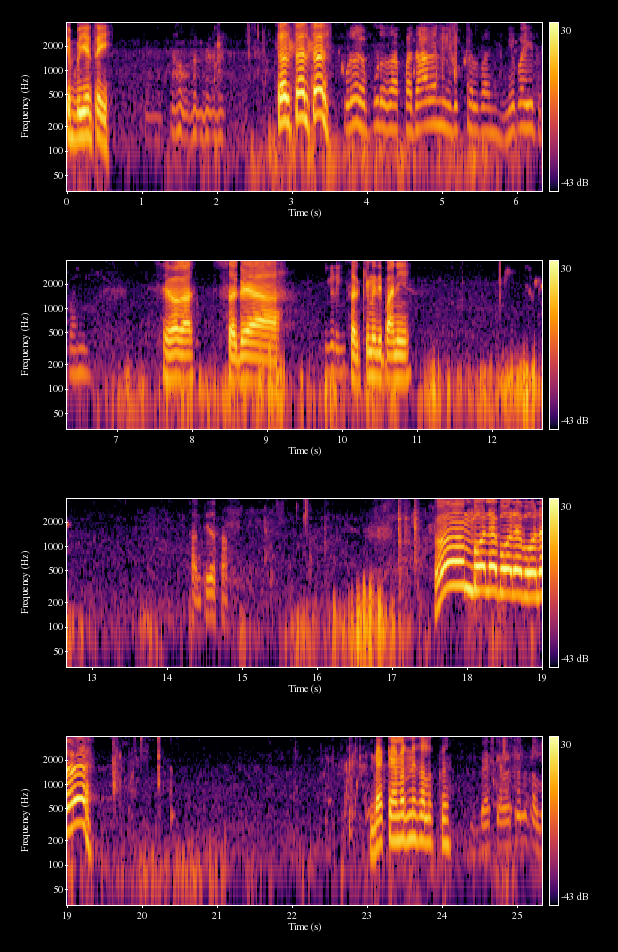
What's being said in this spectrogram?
ते याच आहे. चल चल चल. पुढं पुढं जागा नाही पाणी. हे पाहिजे पाणी. हे बघा सगळ्या सरकीमध्ये पाणी. ओम बोले बोले बोले. बॅक कॅमेरा नाही चालत का? बॅक कॅमेरा चालू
